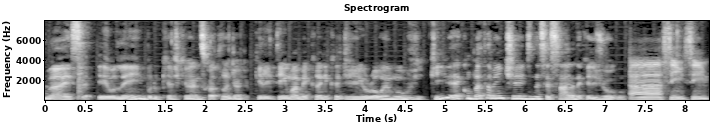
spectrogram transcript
Mas eu lembro que acho que era no Scotland Yard, que ele tem uma mecânica de roll and move, que é completamente desnecessária naquele jogo. Ah, sim, sim.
